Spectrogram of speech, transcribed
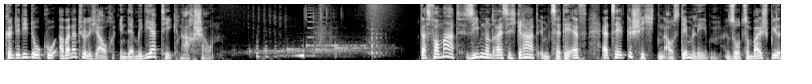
könnt ihr die Doku aber natürlich auch in der Mediathek nachschauen. Das Format 37 Grad im ZDF erzählt Geschichten aus dem Leben. So zum Beispiel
